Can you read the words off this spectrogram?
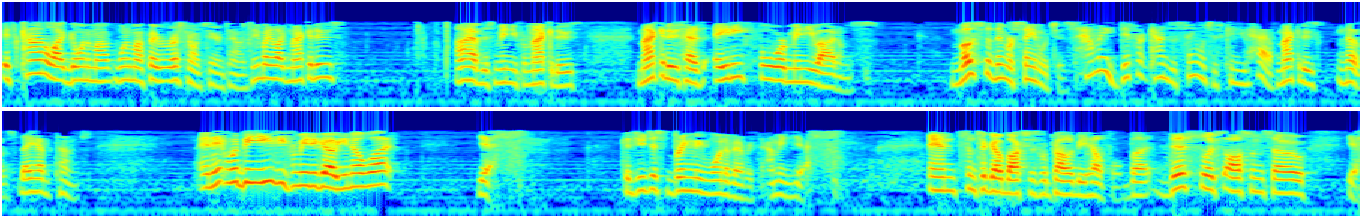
It's kind of like going to my, one of my favorite restaurants here in town. Does anybody like McAdoo's? I have this menu from McAdoo's. McAdoo's has 84 menu items. Most of them are sandwiches. How many different kinds of sandwiches can you have? McAdoo's knows. They have tons. And it would be easy for me to go, you know what? Yes. Could you just bring me one of everything? I mean, yes and some to go boxes would probably be helpful. But this looks awesome, so yes.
